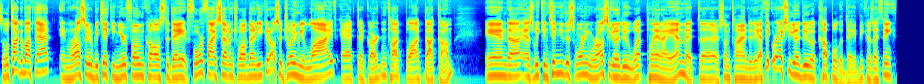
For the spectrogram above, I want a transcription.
So we'll talk about that, and we're also going to be taking your phone calls today at 457 1290. You can also join me live at uh, gardentalkblog.com. And uh, as we continue this morning, we're also going to do What Plant I Am at uh, some time today. I think we're actually going to do a couple today because I think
